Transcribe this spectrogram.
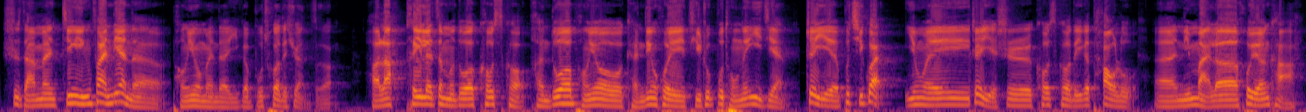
是咱们经营饭店的朋友们的一个不错的选择。好了，黑了这么多 Costco，很多朋友肯定会提出不同的意见，这也不奇怪，因为这也是 Costco 的一个套路。呃，你买了会员卡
